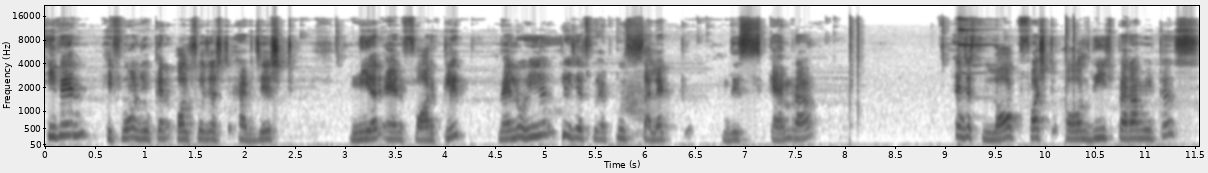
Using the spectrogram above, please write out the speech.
Even if you want you can also just adjust near and far clip value here. Please just we have to select this camera and just lock first all these parameters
